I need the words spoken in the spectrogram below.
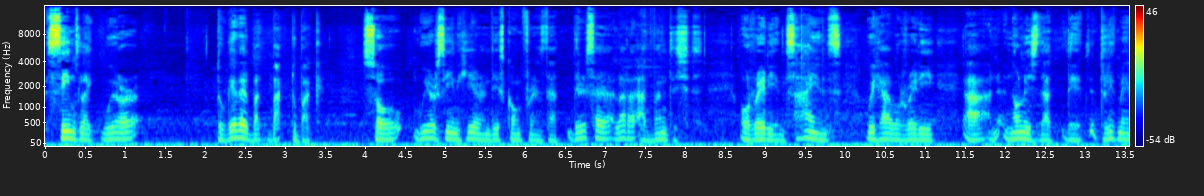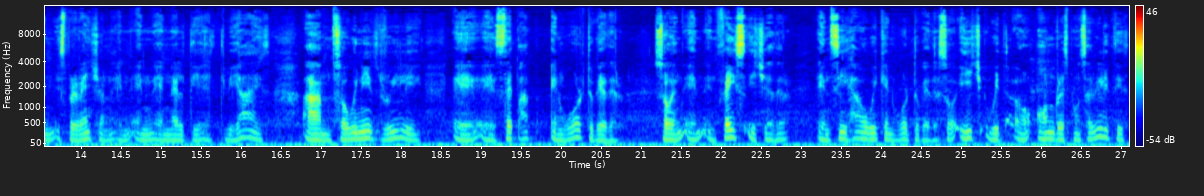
seems like we're together but back to back. So we are seeing here in this conference that there's a lot of advantages already in science. We have already uh, knowledge that the treatment is prevention in, in, in LT, LTBIs. Um, so we need really a, a step up and work together. So and, and, and face each other and see how we can work together. So each with our own responsibilities.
